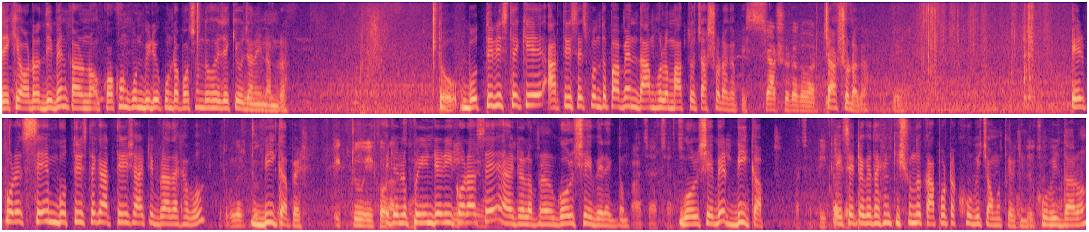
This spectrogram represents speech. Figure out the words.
দেখে অর্ডার দিবেন কারণ কখন কোন ভিডিও কোনটা পছন্দ হয়ে যায় কেউ জানি না আমরা। তো বত্রিশ থেকে আটত্রিশ সাইজ পর্যন্ত পাবেন। দাম হলো মাত্র চারশো টাকা পিস চারশো টাকা চারশো টাকা। এরপরে সেম বত্রিশ থেকে আটত্রিশ আরেকটি ব্রা দেখাবো। বি কাপের একটু ই করা এটা হলো প্রিন্টের ই করা আছে এটা হলো আপনার গোল শেপের একদম। আচ্ছা আচ্ছা আচ্ছা। গোল শেপের বি কাপ আচ্ছা এই সেটটাকে দেখেন কি সুন্দর কাপড়টা খুবই চমৎকার কিন্তু খুবই দারুণ।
